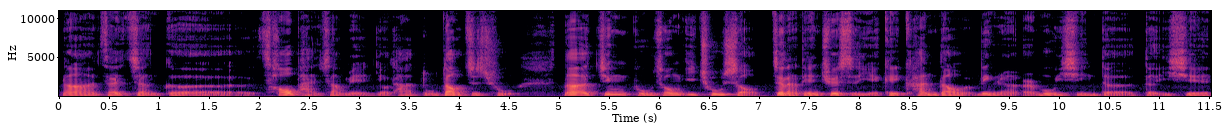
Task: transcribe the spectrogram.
那在整个操盘上面有他独到之处。那金溥聪一出手，这两天确实也可以看到令人耳目一新的的一些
